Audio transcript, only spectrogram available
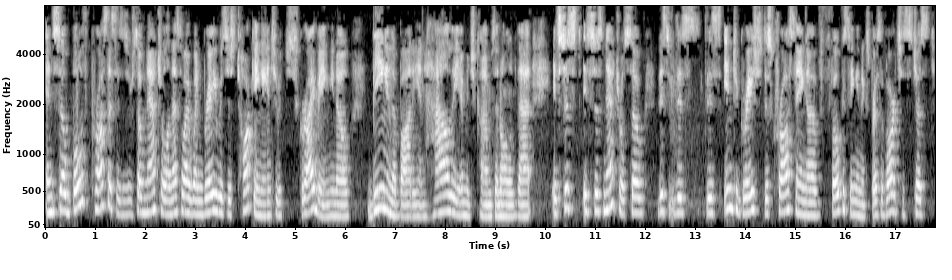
and so both processes are so natural and that's why when Rae was just talking and she was describing, you know, being in the body and how the image comes and all of that, it's just, it's just natural. So this, this, this integration, this crossing of focusing and expressive arts is just,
